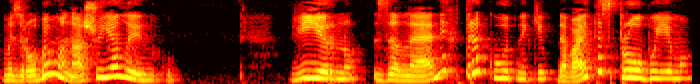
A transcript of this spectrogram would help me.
ми зробимо нашу ялинку? Вірно, зелених трикутників. Давайте спробуємо.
